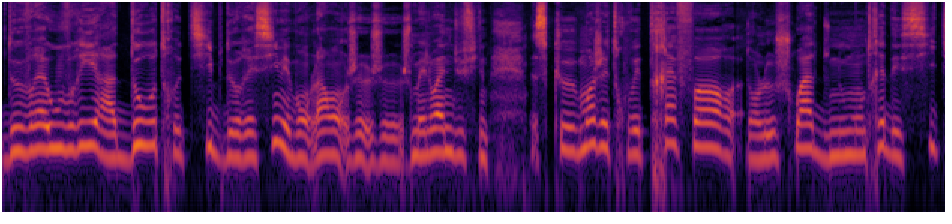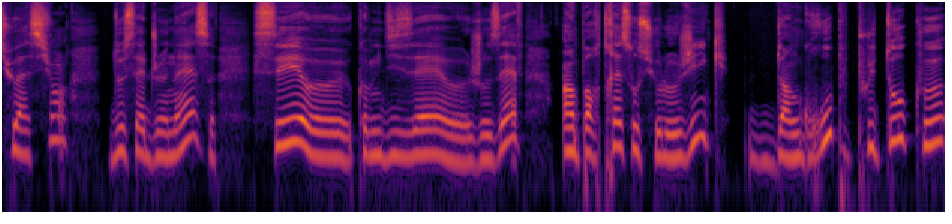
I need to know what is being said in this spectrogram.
devrait ouvrir à d'autres types de récits, mais bon, là, je, m'éloigne du film. Ce que moi j'ai trouvé très fort dans le choix de nous montrer des situations de cette jeunesse, c'est, euh, comme disait euh, Joseph, un portrait sociologique d'un groupe plutôt que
